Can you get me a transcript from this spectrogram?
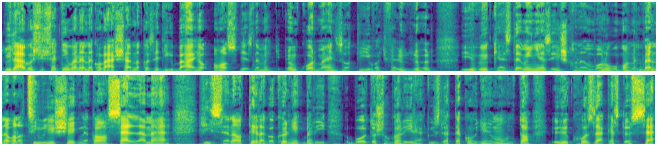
Világos, és hát nyilván ennek a vásárnak az egyik bája az, hogy ez nem egy önkormányzati vagy felülről jövő kezdeményezés, hanem valóban benne van a civilségnek a szelleme, hiszen a tényleg a környékbeli boltosok, galériák, üzletek, ahogy ön mondta, ők hozzák ezt össze.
